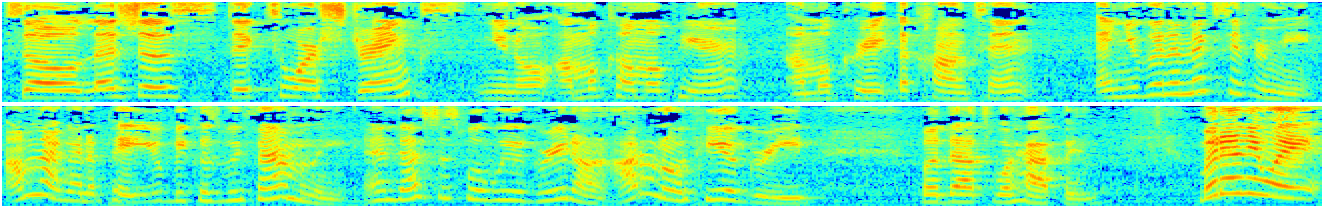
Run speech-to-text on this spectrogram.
So let's just stick to our strengths. You know, I'm gonna come up here, I'm gonna create the content, and you're gonna mix it for me. I'm not gonna pay you because we family, and that's just what we agreed on. I don't know if he agreed, but that's what happened. But anyway,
